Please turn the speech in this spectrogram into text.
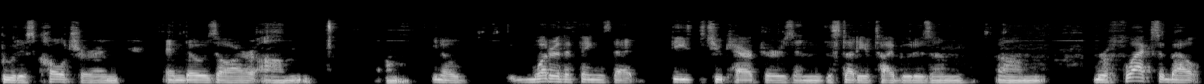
Buddhist culture. And, and those are, um, um, you know, what are the things that these two characters and the study of Thai Buddhism, um, reflects about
